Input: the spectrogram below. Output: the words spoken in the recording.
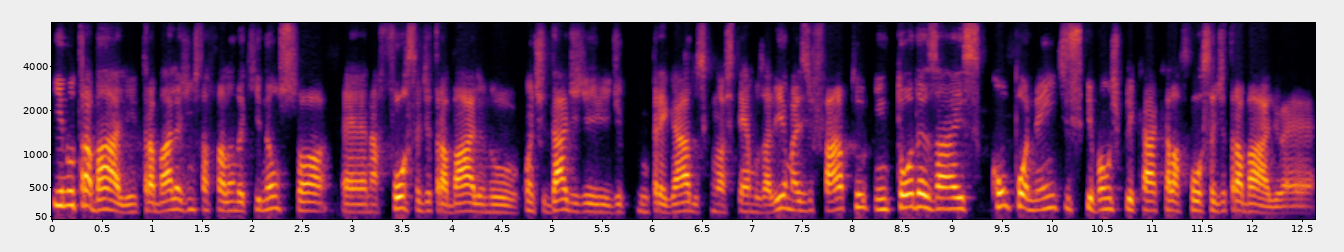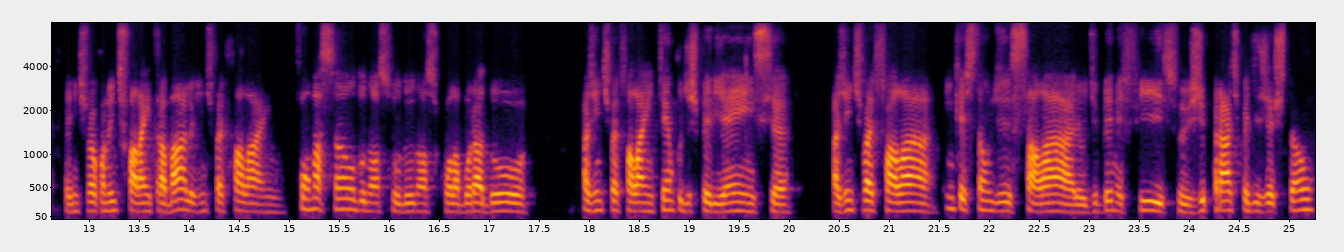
e no trabalho. E trabalho a gente está falando aqui não só é, na força de trabalho, no quantidade de, de empregados que nós temos ali, mas de fato em todas as componentes que vão explicar aquela força de trabalho. É, a gente vai, quando a gente falar em trabalho, a gente vai falar em formação do nosso, do nosso colaborador, a gente vai falar em tempo de experiência, a gente vai falar em questão de salário, de benefícios, de prática de gestão,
